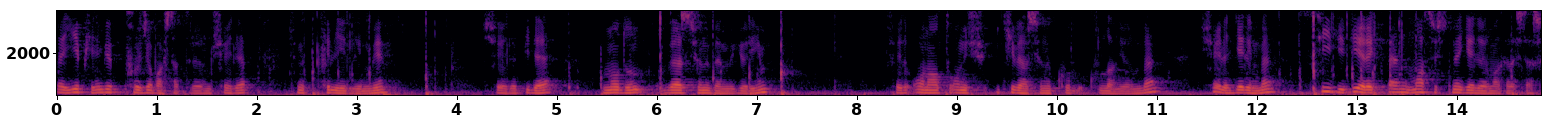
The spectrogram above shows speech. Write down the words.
ve yepyeni bir proje başlattırıyorum. Şöyle şunu clearlayayım bir. Şöyle bir de Node'un versiyonu ben bir göreyim. Şöyle 16 13 2 versiyonu kullanıyorum ben. Şöyle gelin ben cd diyerek ben mas üstüne geliyorum arkadaşlar.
